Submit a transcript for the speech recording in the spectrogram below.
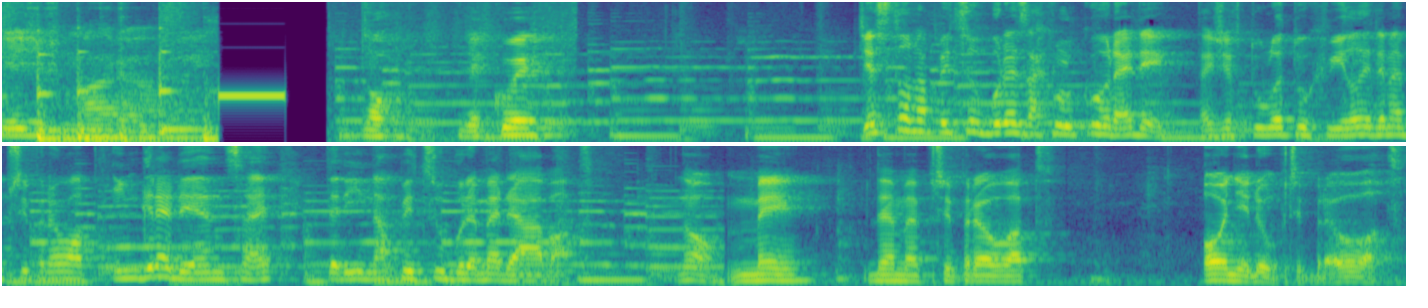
Ježíš Mária. No, děkuji. Těsto na pizzu bude za chvilku ready, takže v tuhle tu chvíli jdeme připravovat ingredience, které na pizzu budeme dávat. No, my jdeme připravovat, oni jdou připravovat.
